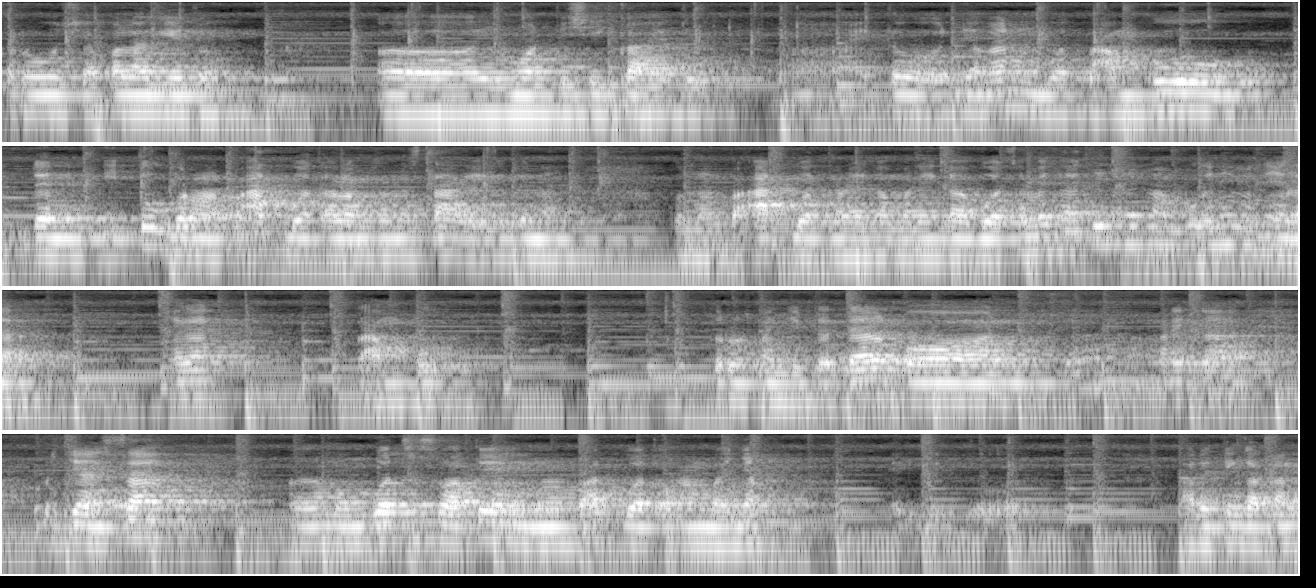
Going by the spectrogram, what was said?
Terus siapa lagi itu? Uh, ilmuwan fisika itu. Nah, itu dia kan membuat lampu dan itu bermanfaat buat alam semesta gitu nah. Bermanfaat buat mereka mereka buat sampai saat ini lampu ini masih ya kan lampu terus pencipta telepon. Mereka berjasa e, membuat sesuatu yang bermanfaat buat orang banyak. Kayak gitu. Ada tingkatan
